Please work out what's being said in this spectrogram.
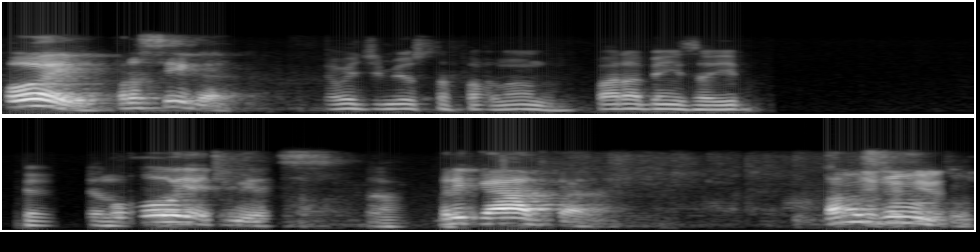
Oi, prossiga. É o Edmilson tá falando. Parabéns aí. Pelo... Oi, Edmilson. Tá. Obrigado, cara. Tamo junto.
